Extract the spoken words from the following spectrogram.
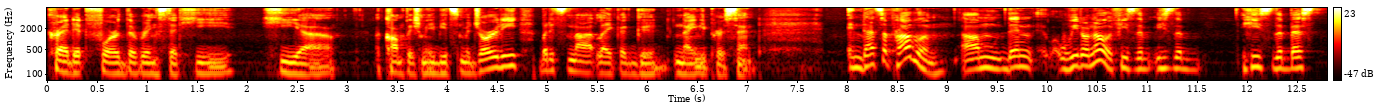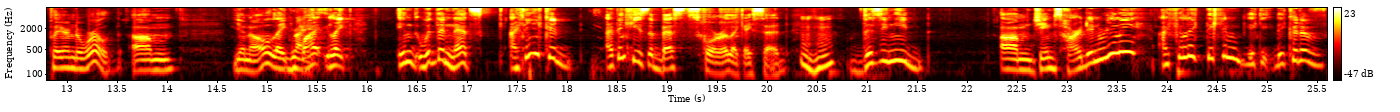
credit for the rings that he he uh, accomplished. Maybe it's majority, but it's not like a good ninety percent, and that's a problem. Um, then we don't know if he's the he's the he's the best player in the world. Um, you know, like Right. why like in with the Nets. I think he could. I think he's the best scorer. Like I said, does he need um, James Harden really? I feel like they can they could have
